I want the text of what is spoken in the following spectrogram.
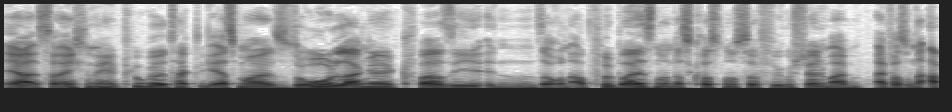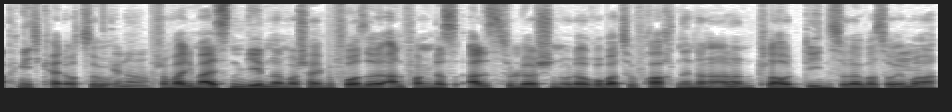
Ja, ist ja eigentlich eine kluge Taktik. Erstmal so lange quasi in sauren Apfel beißen und das kostenlos zur Verfügung stellen, um einfach so eine Abhängigkeit auch zu. Genau. Schon weil die meisten geben dann wahrscheinlich, bevor sie anfangen, das alles zu löschen oder rüber zu frachten in einen anderen Cloud-Dienst oder was auch Mhm. immer,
